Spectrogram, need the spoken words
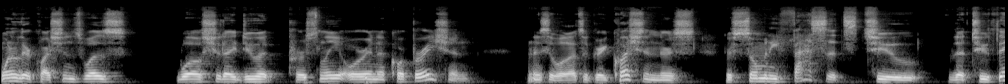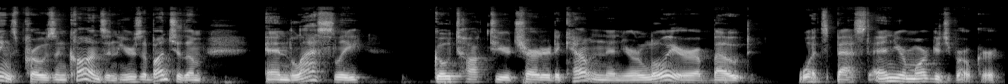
one of their questions was, well, should I do it personally or in a corporation? And I said, well, that's a great question. There's there's so many facets to the two things, pros and cons, and here's a bunch of them. And lastly, go talk to your chartered accountant and your lawyer about what's best and your mortgage broker.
